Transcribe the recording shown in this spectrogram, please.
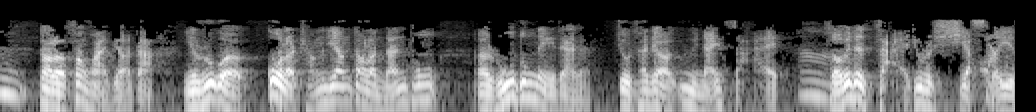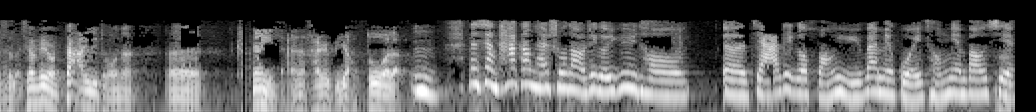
嗯。到了奉化也比较大。你如果过了长江，到了南通、呃如东那一带的，就它叫芋奶仔。嗯所谓的仔就是小的意思了。像这种大芋头呢，呃，长江以南的还是比较多的。嗯，那像他刚才说到这个芋头。呃，夹这个黄鱼，外面裹一层面包屑，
